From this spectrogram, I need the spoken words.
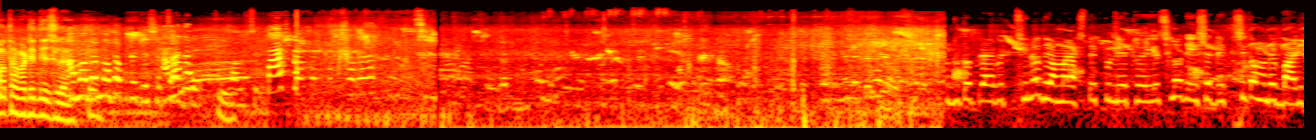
মাথা ফাটিয়ে দিয়েছিলেন দুটো প্রাইভেট ছিল দিয়ে আমার আসতে একটু লেট হয়ে গেছিল দিয়ে এসে দেখছি তো আমাদের বাড়ি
